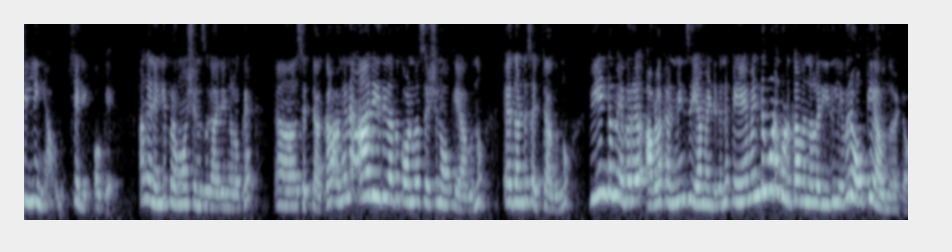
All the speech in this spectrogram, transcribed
വില്ലിങ് ആവുന്നു. ശരി ഓക്കെ അങ്ങനെയെങ്കിൽ പ്രൊമോഷൻസ് കാര്യങ്ങളൊക്കെ സെറ്റ് ആക്കാം അങ്ങനെ ആ രീതിയിൽ അത് കോൺവെർസേഷൻ ഓക്കെ ആകുന്നു. ഏതാണ്ട് സെറ്റ് ആകുന്നു. വീണ്ടും ഇവർ അവളെ കൺവിൻസ് ചെയ്യാൻ വേണ്ടി തന്നെ പേയ്മെന്റും കൂടെ കൊടുക്കാമെന്നുള്ള രീതിയിൽ ഇവർ ഓക്കെ ആവുന്നു കേട്ടോ.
